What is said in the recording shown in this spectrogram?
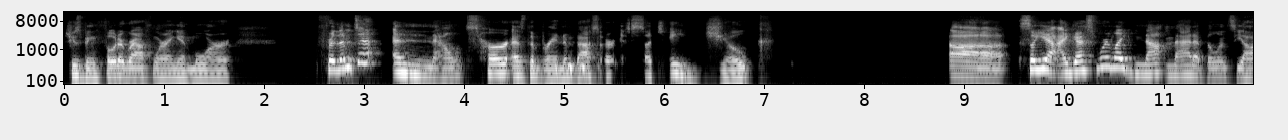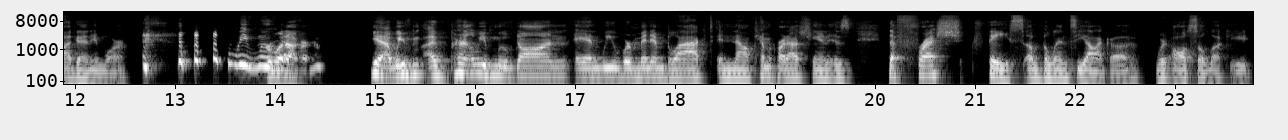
She was being photographed wearing it more for them to announce her as the brand ambassador is such a joke. Uh, so yeah, I guess we're like not mad at Balenciaga anymore. We've moved or whatever. on. Yeah, we've apparently we've moved on, and we were Men in Black, and now Kim Kardashian is the fresh face of Balenciaga. We're also lucky.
